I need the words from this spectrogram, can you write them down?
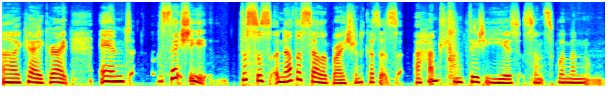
Okay, great. And it's actually, this is another celebration because it's 130 years since women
